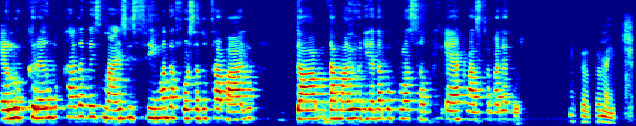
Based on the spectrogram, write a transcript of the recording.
é, lucrando cada vez mais em cima da força do trabalho da, da maioria da população, que é a classe trabalhadora. Exatamente.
